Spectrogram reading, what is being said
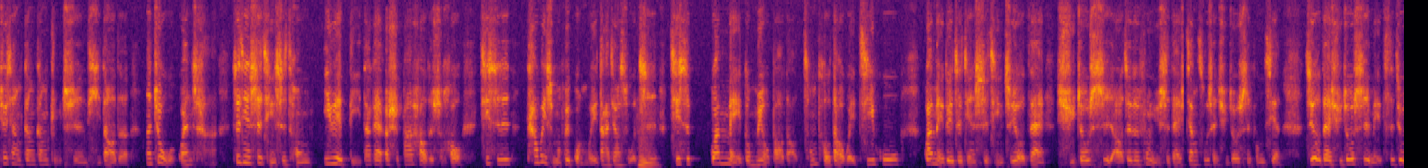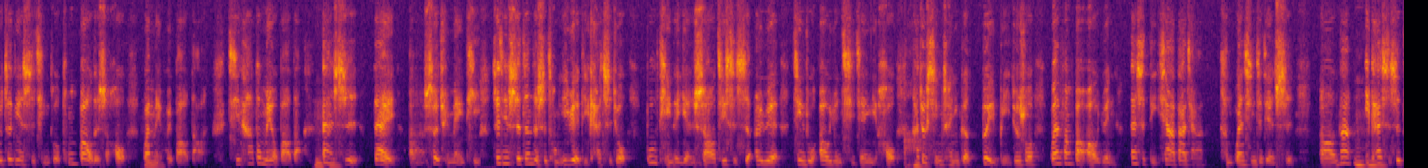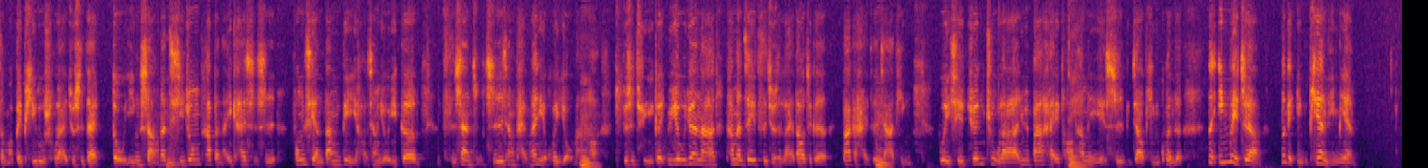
就像刚刚主持人提到的，那就我观察这件事情是从一月底，大概二十八号的时候，其实它为什么会广为大家所知？嗯、其实官媒都没有报道，从头到尾几乎官媒对这件事情只有在徐州市啊，这个妇女是在江苏省徐州市丰县，只有在徐州市每次就这件事情做通报的时候，官媒会报道，嗯、其他都没有报道，嗯、但是。在呃，社群媒体这件事真的是从一月底开始就不停的延烧，即使是二月进入奥运期间以后，它就形成一个对比，就是说官方报奥运，但是底下大家很关心这件事。呃，那一开始是怎么被披露出来？就是在抖音上，那其中他本来一开始是丰县当地好像有一个慈善组织，像台湾也会有嘛，哈，就是去一个育幼院呐，他们这一次就是来到这个八个孩子的家庭。做一些捐助啦，因为八孩子他们也是比较贫困的。那因为这样，那个影片里面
